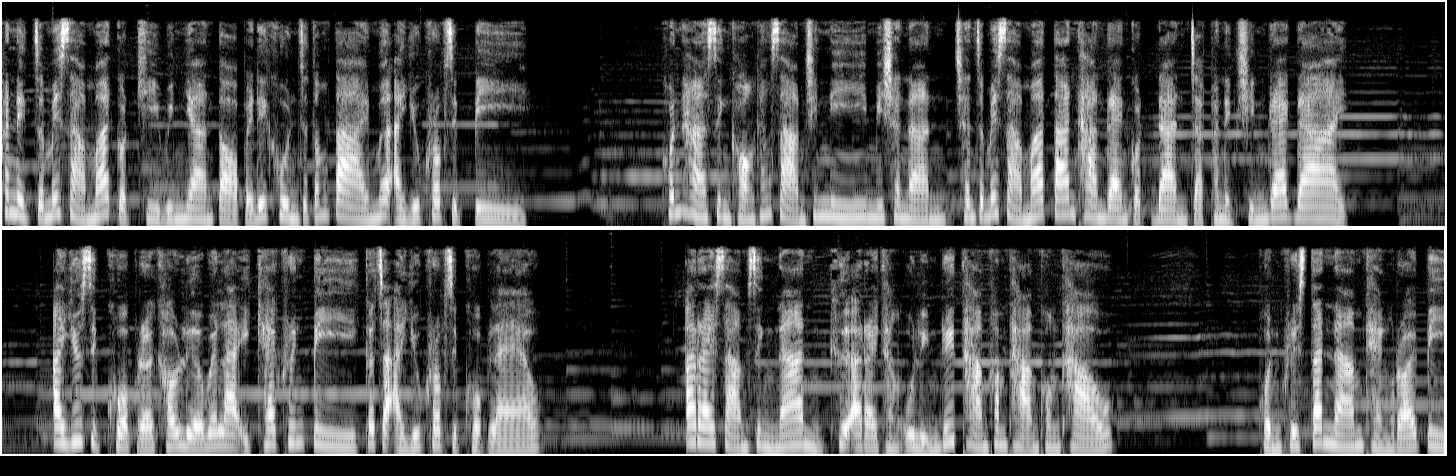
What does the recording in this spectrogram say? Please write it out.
ผนึกจะไม่สามารถกดขี่วิญญาณต่อไปได้คุณจะต้องตายเมื่ออายุครบ 10 ปี ค้นหาสิ่งของทั้ง 3 ชิ้นนี้มิฉะนั้น ฉันจะไม่สามารถต้านทานแรงกดดันจากผนึกชิ้นแรกได้ อายุ 10 ขวบหรือเขาเหลือเวลาอีกแค่ครึ่งปี ก็จะอายุครบ 10 ขวบแล้ว อะไรสามสิ่งนั่นคืออะไรทางอูหลินรีบถามคำถามของเขา ผลคริสตัลน้ำแข็งร้อยปี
